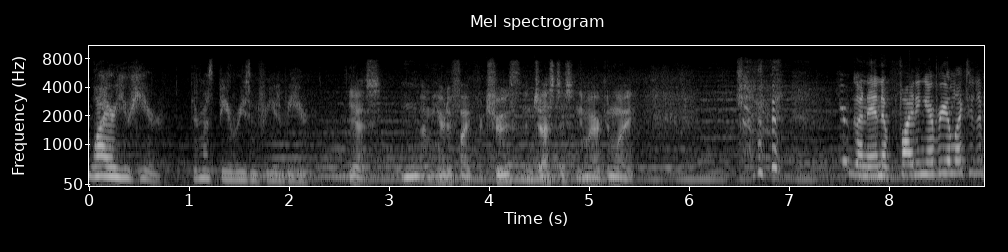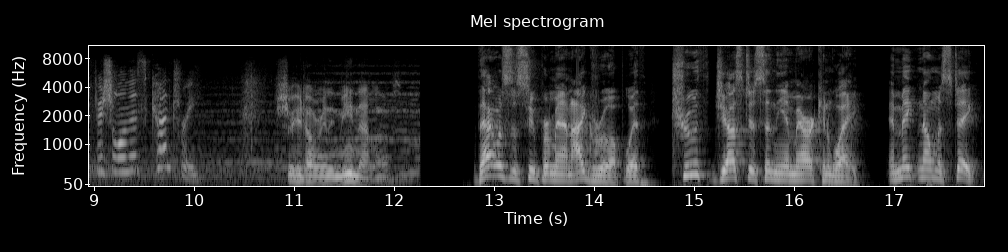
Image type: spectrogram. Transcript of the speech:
why are you here? There must be a reason for you to be here. Yes, I'm here to fight for truth and justice in the American way. You're going to end up fighting every elected official in this country. Sure, you don't really mean that, Lois. That was the Superman I grew up with. Truth, justice, and the American way. And make no mistake,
